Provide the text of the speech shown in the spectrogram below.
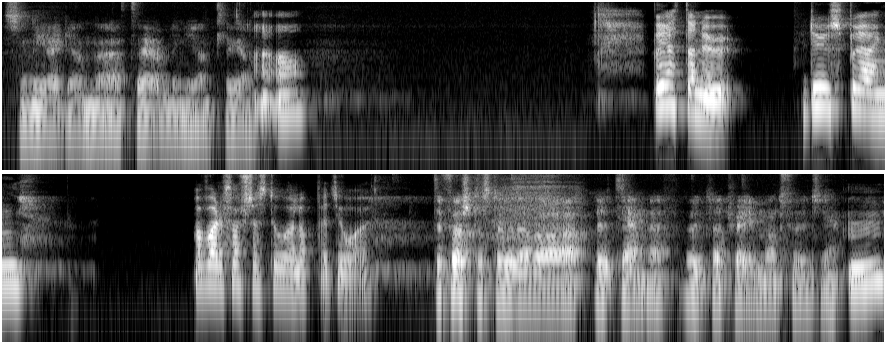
sin egen eh, tävling egentligen. Ja. Berätta nu, du sprang, vad var det första stora loppet i år? Det första stora var UTMF, Ultra Trail Mount Fuji. Mm.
